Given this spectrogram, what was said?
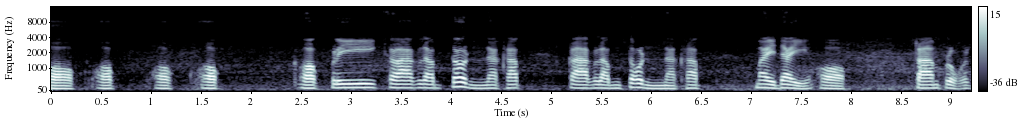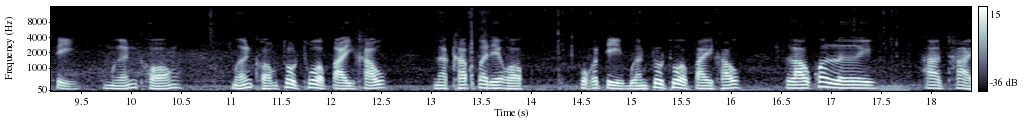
ออกออกออกออกออกปลีกลางลำต้นนะครับ กลางลำต้นนะครับ ไม่ได้ออกตามปกติเหมือนของเหมือนของทั่วๆไปเขานะครับไม่ได้ออกปกติเหมือนทั่วๆไปเขาเราก็เลยอาถ่าย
